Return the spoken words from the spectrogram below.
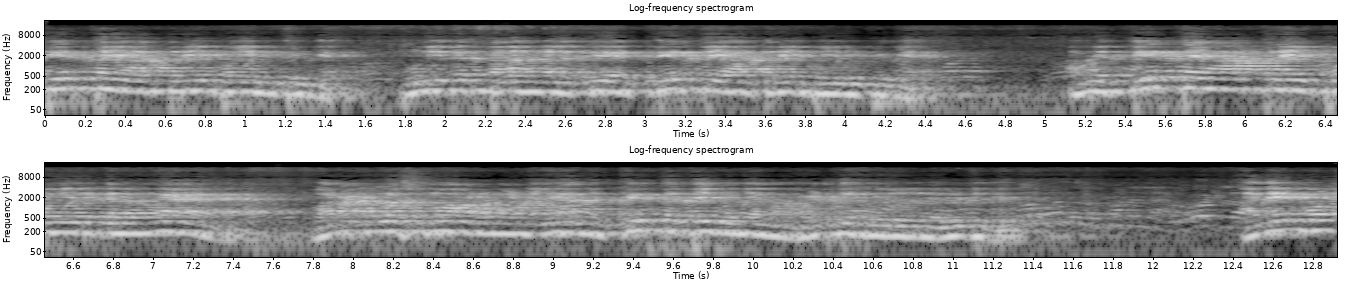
தீர்த்த யாத்திரை போயிருப்பீங்க. புனித தலங்களுக்கு தீர்த்த யாத்திரை போயிருப்பீங்க. அப்படி தீர்த்த யாத்திரை போயிருக்கிறவங்க வரக்குள்ள சும்மா வர மாட்டீங்க அந்த தீர்த்தத்தை கொஞ்சம் எடுத்துக்கிறது வீட்டுக்கு அதே போல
